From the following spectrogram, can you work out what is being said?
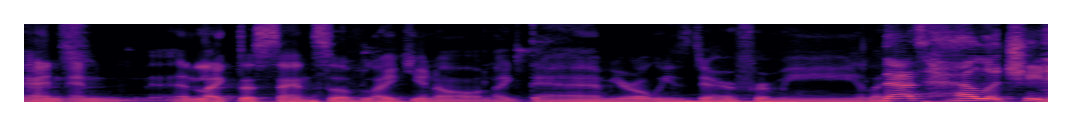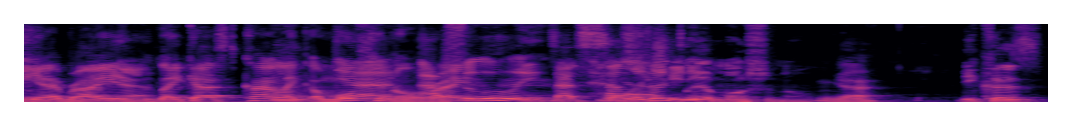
and, and and like the sense of like you know like damn you're always there for me like That's hella cheating. yeah right Yeah. like that's kind of like Yeah, emotional right Absolutely. That's hella strictly cheating. emotional yeah because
